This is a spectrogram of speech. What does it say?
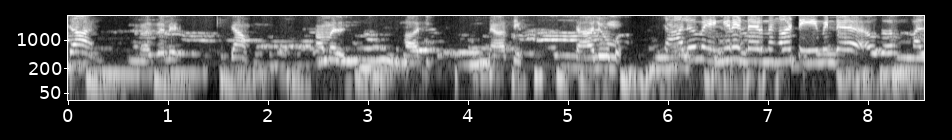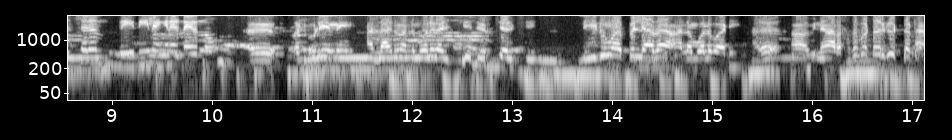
ഷാൻ. റസൽ ഷാം അമൽ ഹാദി നാസിം ഷാലൂം ഷാലൂം എങ്ങനെ ഉണ്ടായിരുന്നു? നിങ്ങളെ ടീമിന്റെ മത്സരം വേദിയിൽ എങ്ങനെ ഉണ്ടായിരുന്നു? അടിപൊളിയെന്ന് എല്ലാരും നല്ലപോലെ കളിച്ച് തീർച്ച കളിച്ച്. ലീഡും കുഴപ്പമില്ലാതെ നല്ലപോലെ പാടി. അത് പിന്നെ അർഹതപ്പെട്ടവർക്ക് കിട്ടട്ടെ?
